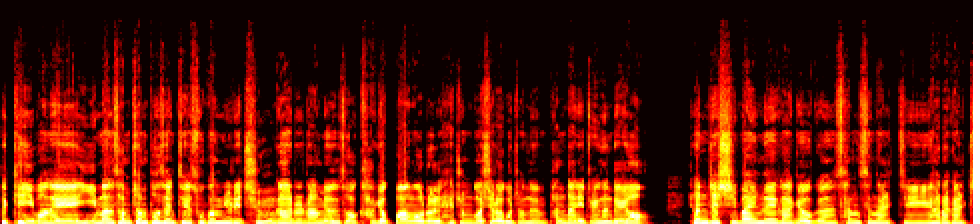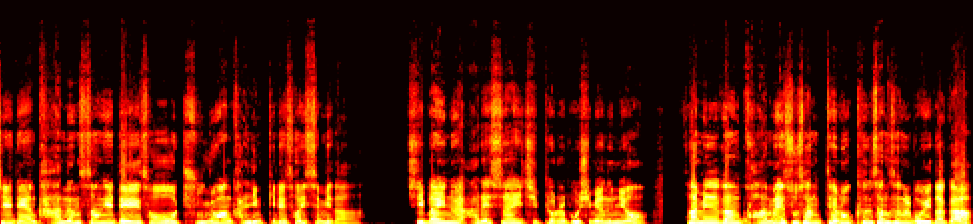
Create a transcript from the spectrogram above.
특히 이번에 2만 3천%의 소각률이 증가를 하면서 가격 방어를 해준 것이라고 저는 판단이 되는데요. 현재 시바이누의 가격은 상승할지 하락할지에 대한 가능성에 대해서 중요한 갈림길에 서 있습니다. 시바이누의 RSI 지표를 보시면은요. 3일간 과매수 상태로 큰 상승을 보이다가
